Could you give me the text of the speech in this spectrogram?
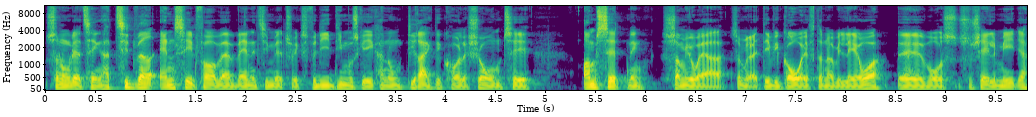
sådan nogle der ting har tit været anset for at være vanity metrics, fordi de måske ikke har nogen direkte korrelation til omsætning, som jo er, som jo er det, vi går efter, når vi laver øh, vores sociale medier.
